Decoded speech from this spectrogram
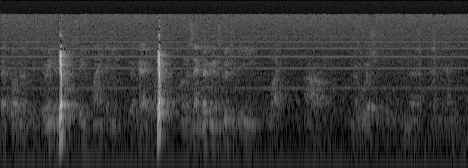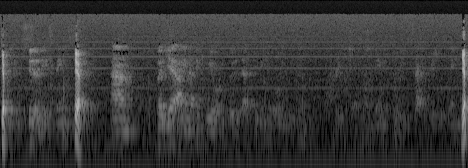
that God knows what He's doing. And Yep. And okay. yep, On the same token, it's good to be like, uh, you know, worshipful in the and, and Yep. consider these things. yeah, Um, but yeah, I mean, I think we all concluded that giving your organs is a pretty excellent thing, pretty sacrificial thing. Yep.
